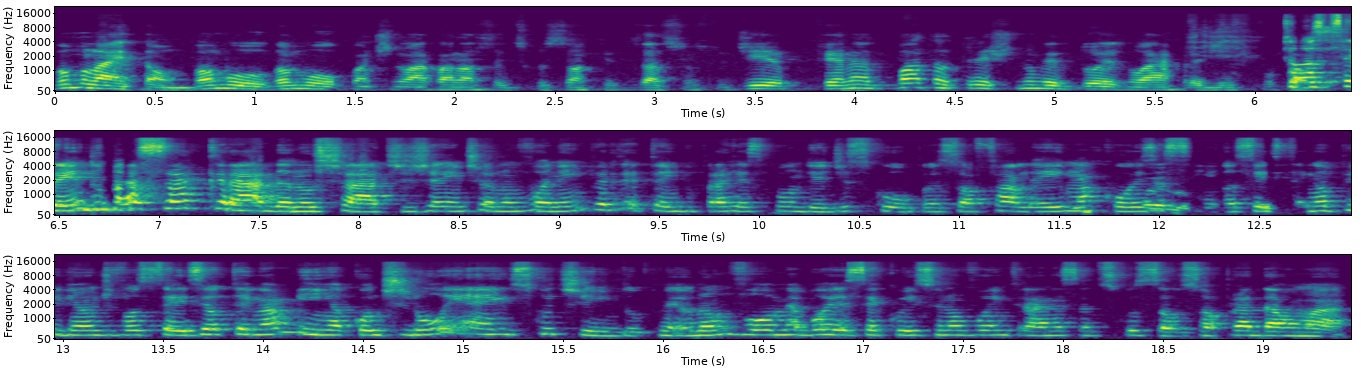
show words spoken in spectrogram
Vamos lá, então. Vamos, vamos continuar com a nossa discussão aqui dos assuntos do dia. Fernando, bota o trecho número 2 no ar para a gente. Estou sendo massacrada no chat, gente. Eu não vou nem perder tempo para responder. Desculpa, eu só falei uma coisa assim. Vocês têm a opinião de vocês, eu tenho a minha. Continuem aí discutindo. Eu não vou me aborrecer com isso e não vou entrar nessa discussão, só para dar uma.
